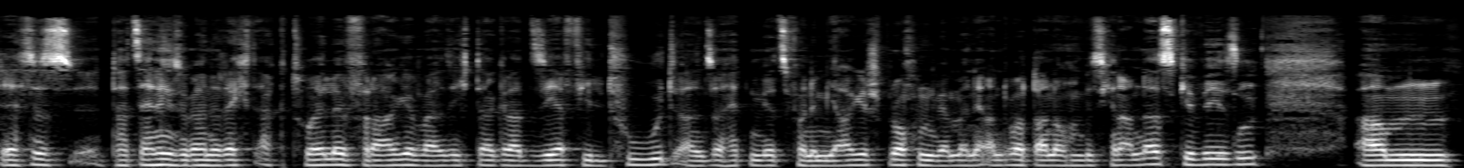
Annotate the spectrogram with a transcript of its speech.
das ist äh, tatsächlich sogar eine recht aktuelle Frage, weil sich da gerade sehr viel tut. Also hätten wir jetzt vor einem Jahr gesprochen, wäre meine Antwort da noch ein bisschen anders gewesen. Ähm,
